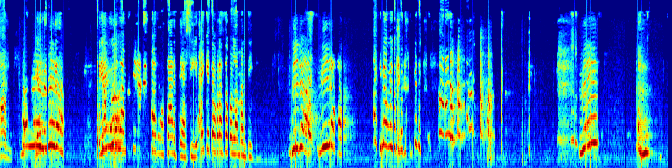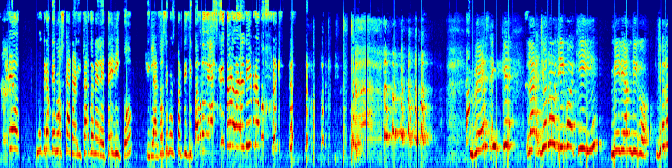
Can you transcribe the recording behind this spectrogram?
a ver, espera. Te voy a poner la manera para abrazarte así. Ay, que te abrazo con la mantita. Mira, mira, Ay, no me lo puedo creer. ¿ves? Yo creo que hemos canalizado en el etérico y las dos hemos participado de la escritura del libro. porque- ¿Ves? Es que yo lo digo aquí, Miriam, digo, yo no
